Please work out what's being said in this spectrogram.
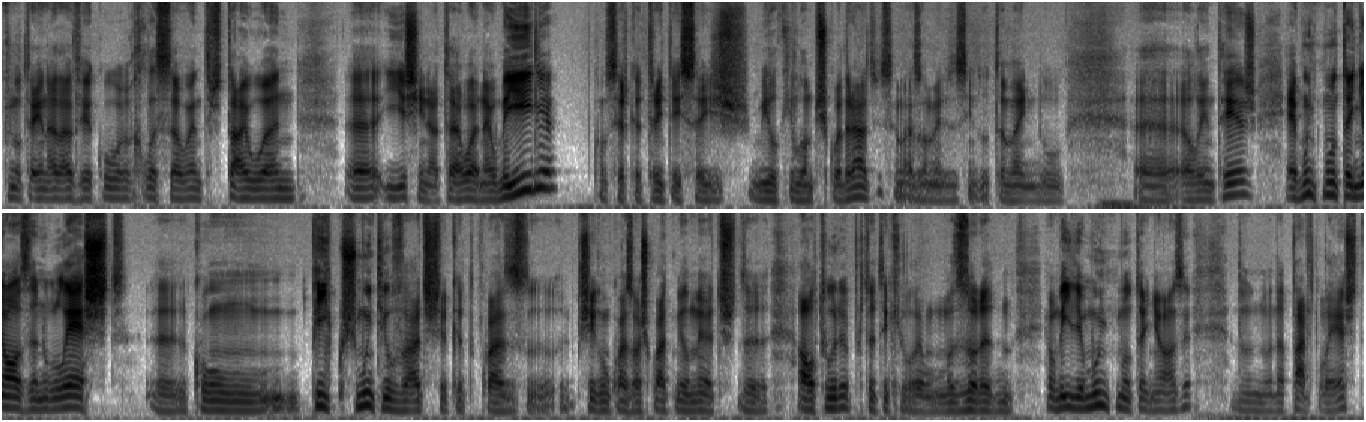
que não têm nada a ver com a relação entre Taiwan eh, e a China. Taiwan é uma ilha, com cerca de 36 mil quilómetros quadrados, isso é mais ou menos assim do tamanho do eh, Alentejo. É muito montanhosa no leste, eh, com picos muito elevados, cerca de quase, chegam quase aos 4 mil metros de altura, portanto aquilo é uma zona, de- é uma ilha muito montanhosa do- na parte leste,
